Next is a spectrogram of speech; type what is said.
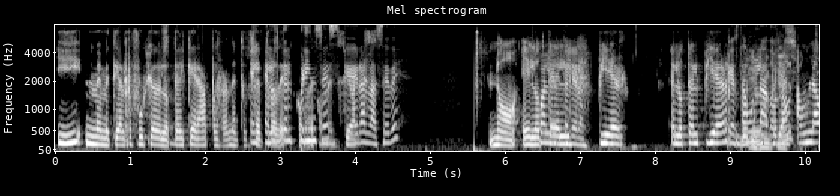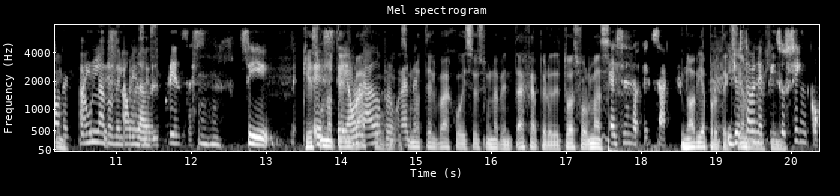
Y me metí al refugio del hotel, que era pues realmente un ¿El, centro el de Hotel como de Princess, que era la sede? No, el ¿Cuál hotel, hotel era? Pierre. El hotel Pierre. Que está a un la lado, Imperial, ¿no? A un lado Sí. del A un lado Princess, del a un lado Princess. del. Sí. Que es un este, hotel a un bajo, lado, pero es un hotel bajo, eso es una ventaja, pero de todas formas Ese no, exacto. no había Y protección. yo estaba en el piso imagino. 5.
